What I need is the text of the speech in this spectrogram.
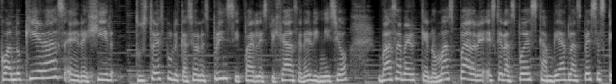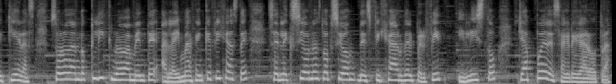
Cuando quieras elegir tus tres publicaciones principales fijadas en el inicio, vas a ver que lo más padre es que las puedes cambiar las veces que quieras. Solo dando clic nuevamente a la imagen que fijaste, seleccionas la opción desfijar del perfil y listo, ya puedes agregar otra.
